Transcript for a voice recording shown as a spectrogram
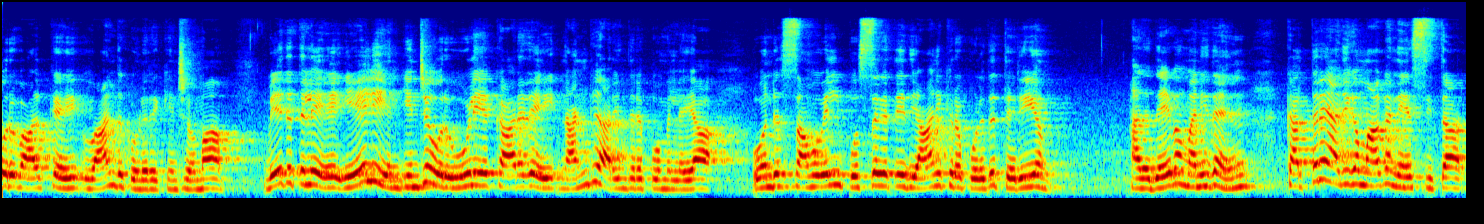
ஒரு வாழ்க்கை வாழ்ந்து கொண்டிருக்கின்றோமா? வேதத்திலே ஏலி என்கின்ற ஒரு ஊழியக்காரரை நன்கு அறிந்திருப்போம் இல்லையா? ஒன்று சமுவேல் புஸ்தகத்தை தியானிக்கிற பொழுது தெரியும். அந்த தேவ மனிதன் கர்த்தரை அதிகமாக நேசித்தார்.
